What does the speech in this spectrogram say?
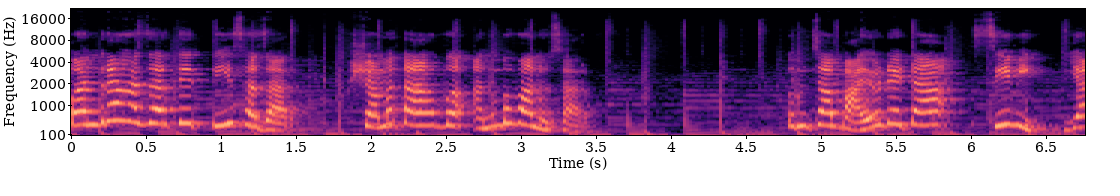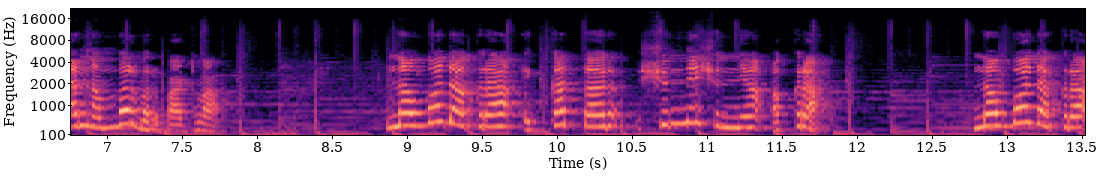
पंधरा हजार ते तीस हजार. क्षमता व अनुभवानुसार. तुमचा बायोडेटा सी व्ही या नंबरवर पाठवा. नव्वद अकरा एकाहत्तर शून्य शून्य अकरा. नव्वद अकरा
